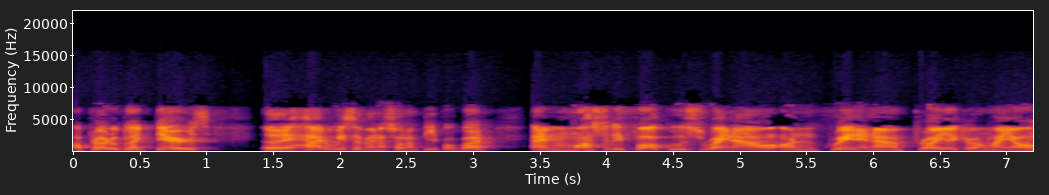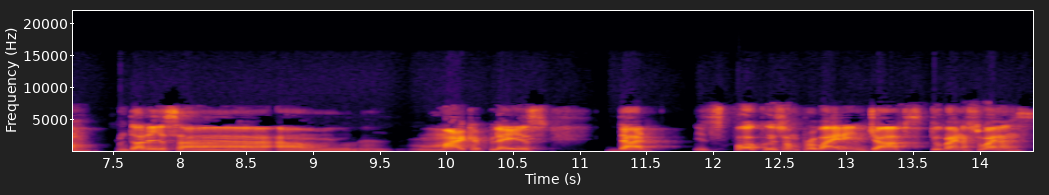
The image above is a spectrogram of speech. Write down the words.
a product like theirs uh, had with the Venezuelan people. But I'm mostly focused right now on creating a project on my own that is a, um, marketplace that is focused on providing jobs to Venezuelans.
